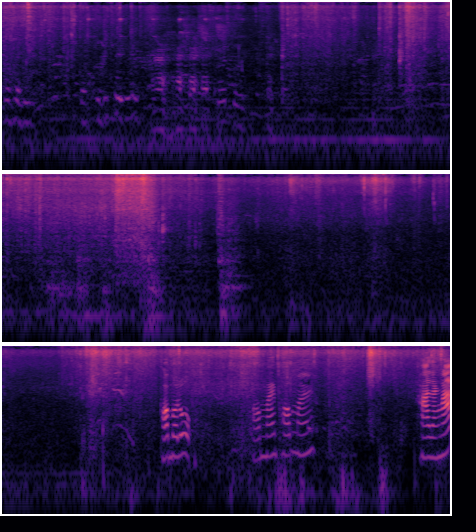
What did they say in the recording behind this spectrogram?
พร้อมบ่ลูก พร้อมไหมพร้อมไหม หาอย่างนะ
